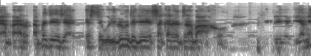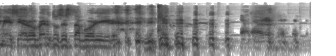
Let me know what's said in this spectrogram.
a, a Petty decía, este Willy que te quiere sacar el trabajo. Y, y a mí me decía, Roberto se está por ir.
